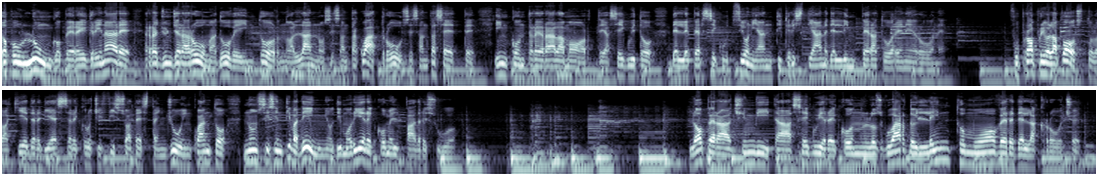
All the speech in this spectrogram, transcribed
Dopo un lungo peregrinare raggiungerà Roma dove intorno all'anno 64 o 67 incontrerà la morte a seguito delle persecuzioni anticristiane dell'imperatore Nerone. Fu proprio l'Apostolo a chiedere di essere crocifisso a testa in giù, in quanto non si sentiva degno di morire come il Padre suo. L'opera ci invita a seguire con lo sguardo il lento muovere della croce,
